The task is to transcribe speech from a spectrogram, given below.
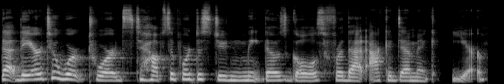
that they are to work towards to help support the student meet those goals for that academic year.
